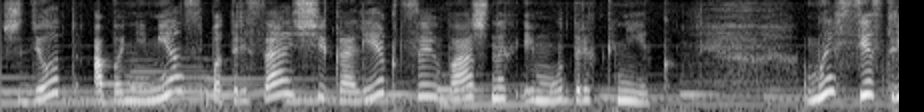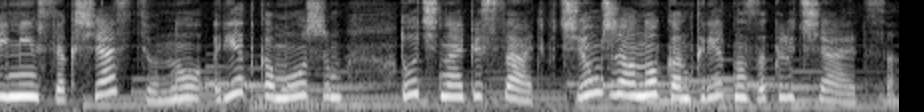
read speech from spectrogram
ждет абонемент с потрясающей коллекцией важных и мудрых книг. Мы все стремимся к счастью, но редко можем точно описать, в чем же оно конкретно заключается.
